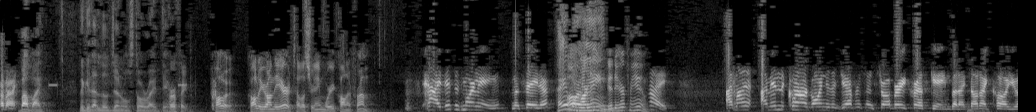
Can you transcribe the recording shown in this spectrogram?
Bye-bye. Bye-bye. Look at that little general store right there. Perfect. Caller, caller, you're on the air. Tell us your name, where are you're calling from. Hi, this is Marlene Maceda. Hey, Oh, Marlene. Marlene, good to hear from you. Hi. I'm on, I'm in the car going to the Jefferson Strawberry Crest game, but I thought I'd call you.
